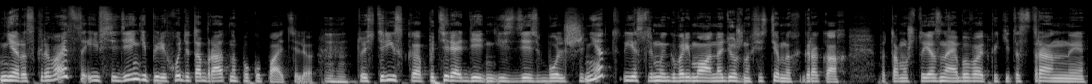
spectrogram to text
не раскрывается, и все деньги переходят обратно покупателю. Угу. То есть риска потерять деньги здесь больше нет, если мы говорим о надежных системных игроках, потому что я знаю, бывают какие-то странные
